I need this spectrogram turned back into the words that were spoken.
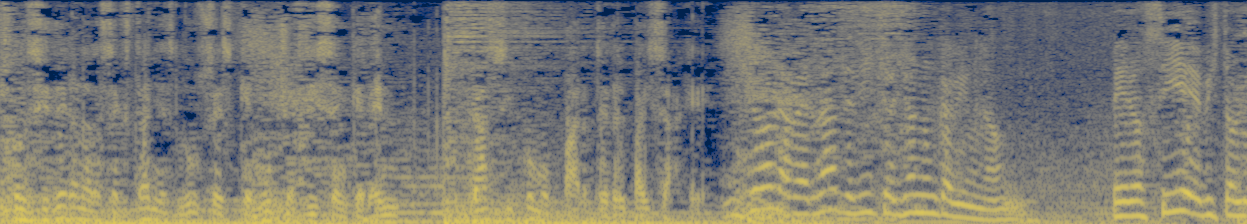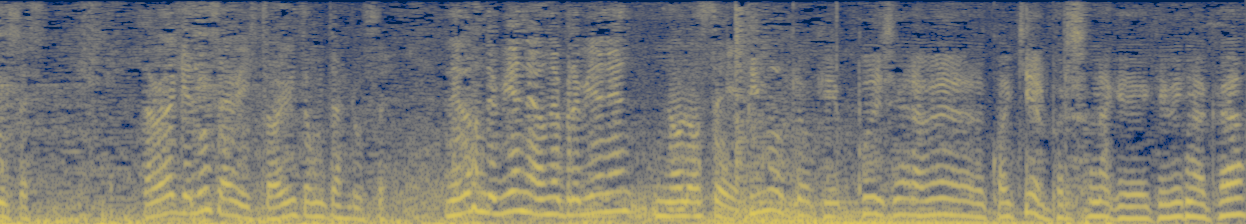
y consideran a las extrañas luces que muchos dicen que ven casi como parte del paisaje. Yo la verdad he dicho, yo nunca vi un ovni, pero sí he visto luces. La verdad que luces he visto, he visto muchas luces. ¿De dónde vienen, de dónde previenen? No lo sé. Timo creo que puede llegar a ver cualquier persona que, que venga acá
